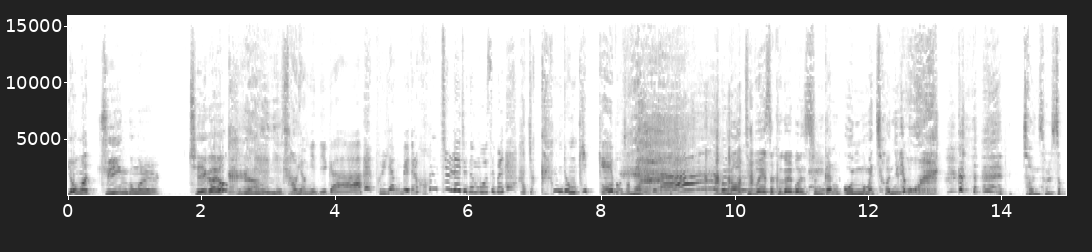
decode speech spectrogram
영화 주인공을 제가요? 그럼 이소령이 네가 불량배들 혼쭐 내주는 모습을 아주 감동 깊게 보셨다는구나. 너튜브에서 그걸 본 순간 온몸에 전율이 확 전설 속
